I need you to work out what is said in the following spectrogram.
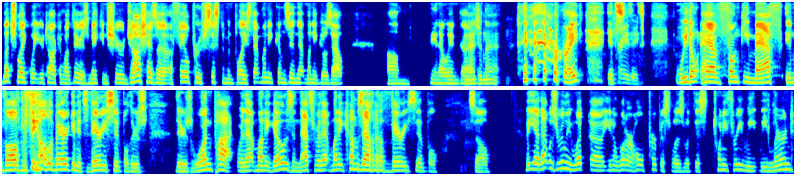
much like what you're talking about there is making sure Josh has a, a fail-proof system in place. That money comes in, that money goes out. Um, you know, and uh, imagine that, right? It's crazy. It's, we don't have funky math involved with the All American. It's very simple. There's there's one pot where that money goes, and that's where that money comes out of. Very simple. So, but yeah, that was really what uh, you know what our whole purpose was with this 23. We we learned,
